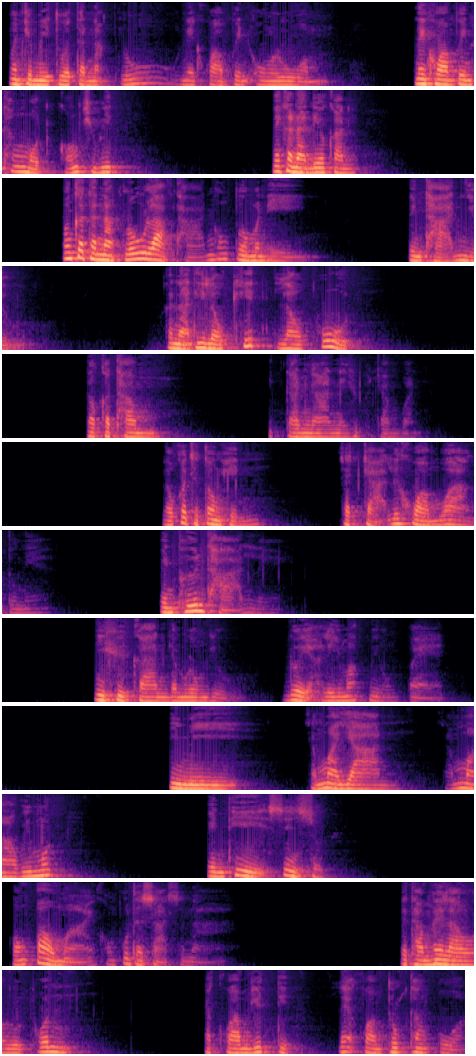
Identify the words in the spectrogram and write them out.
มันจะมีตัวตระหนักรู้ในความเป็นองค์รวม ในความเป็นทั้งหมดของชีวิต ในขณะเดียวกัน มันก็ตระหนักรู้หลักฐานของตัวมันเอง เป็นฐานอยู่ ขณะที่เราคิดเราพูด เรากระทำกิจการงานในชีวิตประจำวัน เราก็จะต้องเห็นสัจจะหรือความว่างตรงนี้ เป็นพื้นฐานเลย นี่คือการดำรงอยู่ด้วยอริยมรรคมีองค์แปดที่มีสัมมาญาณสัมมาวิมุตติ เป็นที่สิ้นสุด ของเป้าหมายของพุทธศาสนา จะทำให้เราหลุดพ้น จากความยึดติดและความทุกข์ทั้งปวง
